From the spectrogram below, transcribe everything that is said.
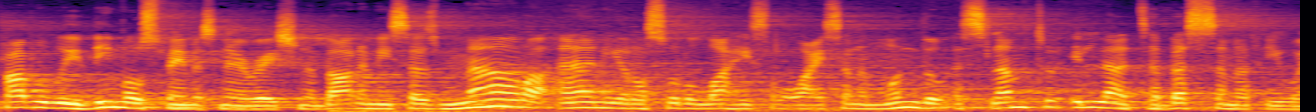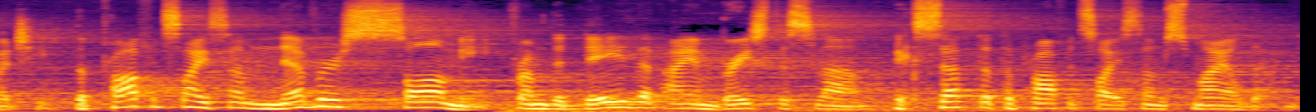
probably the most famous narration about him, he says, ما رآني رسول الله صلى الله عليه وسلم منذ أسلمت إلا تبسم في وجهي. The Prophet ﷺ never saw me from the day that I embraced Islam, except that the Prophet ﷺ smiled at me.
